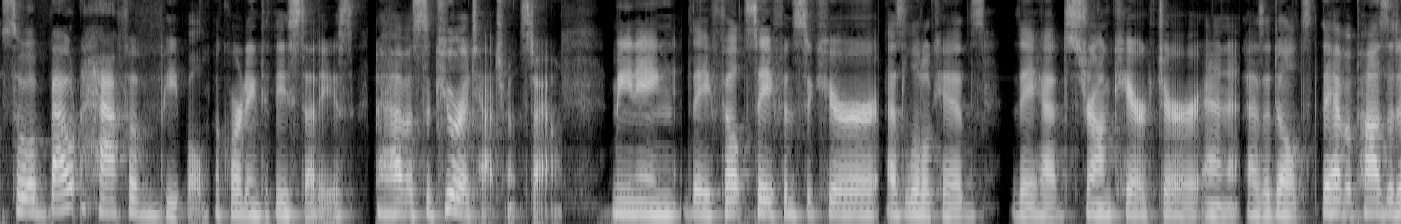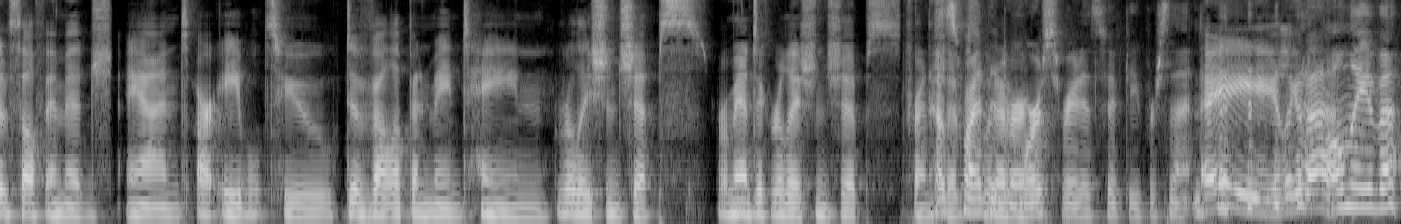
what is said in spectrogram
So, about half of people, according to these studies, have a secure attachment style. Meaning they felt safe and secure as little kids. They had strong character, and as adults, they have a positive self image and are able to develop and maintain relationships, romantic relationships, friendships. That's why whatever. the divorce rate is 50%. Hey, look at that. Only about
